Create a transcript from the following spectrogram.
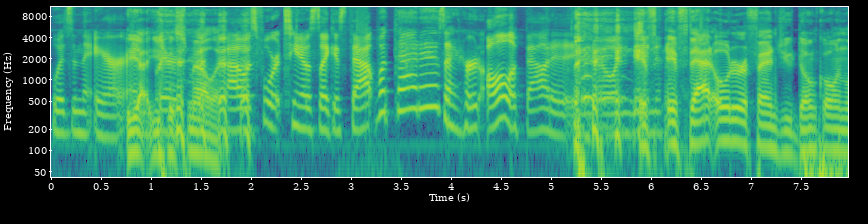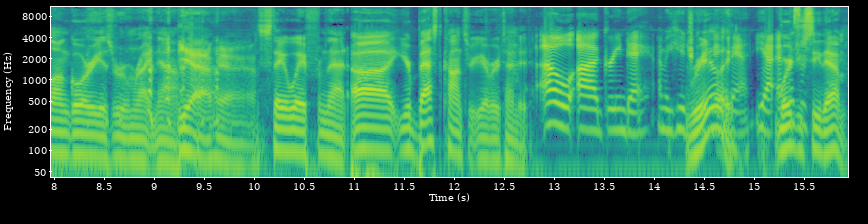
was in the air. Yeah, you could smell it. I was 14. I was like, "Is that what that is?" I heard all about it. You know, and, If and- if that odor offends you, don't go in Longoria's room right now. Yeah, yeah, Stay away from that. Uh, your best concert you ever attended? oh, uh, Green Day. I'm a huge Green Day fan. Yeah. and Where'd you is- see them?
